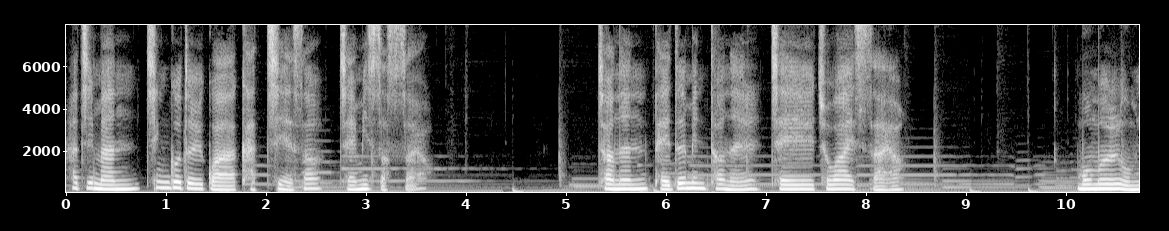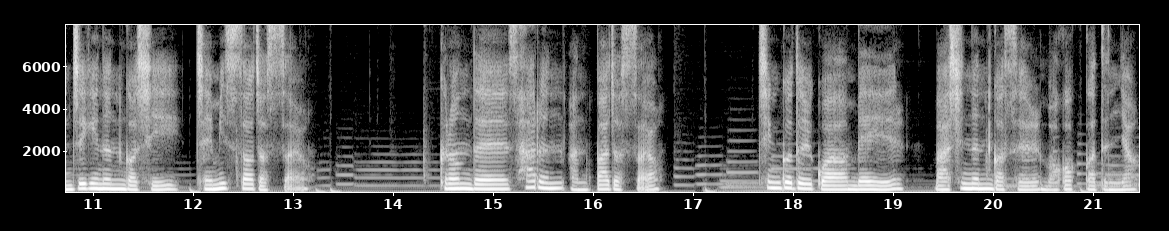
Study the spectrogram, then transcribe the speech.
하지만 친구들과 같이 해서 재밌었어요. 저는 배드민턴을 제일 좋아했어요. 몸을 움직이는 것이 재밌어졌어요. 그런데 살은 안 빠졌어요. 친구들과 매일 맛있는 것을 먹었거든요.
